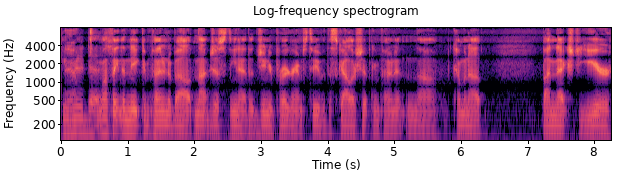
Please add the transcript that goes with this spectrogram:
He Yeah. really does. Well, I think the neat component about not just you know the junior programs too, but the scholarship component, and uh, coming up by next year,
